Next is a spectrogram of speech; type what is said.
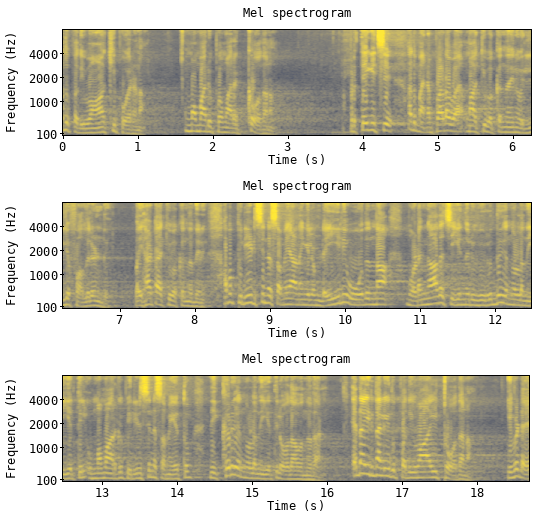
അത് പതിവാക്കി പോരണം. ഉമ്മമാരുപ്പമാരൊക്കെ ഓതണം. പ്രത്യേകിച്ച് അത് മനഃപ്പാടമാക്കി വെക്കുന്നതിന് വലിയ ഫതിലുണ്ട്. ബൈഹാട്ടാക്കി വെക്കുന്നതിന്. അപ്പോൾ പീരീഡ്സിന്റെ സമയമാണെങ്കിലും ഡെയിലി ഓതുന്ന മുടങ്ങാതെ ചെയ്യുന്നൊരു വിറുത് എന്നുള്ള നെയ്യത്തിൽ ഉമ്മമാർക്ക് പീരീഡ്സിന്റെ സമയത്തും ദിക്കറ് എന്നുള്ള നെയ്യത്തിൽ ഓതാവുന്നതാണ്. എന്തായിരുന്നാലും ഇത് പതിവായിട്ട് ഓതണം. ഇവിടെ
